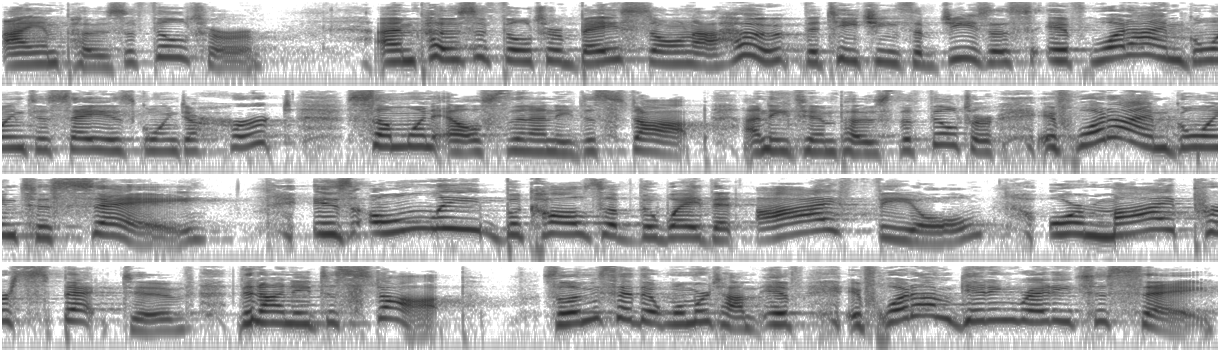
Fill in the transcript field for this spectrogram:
I impose a filter. I impose a filter based on, I hope, the teachings of Jesus. If what I'm going to say is going to hurt someone else, then I need to stop. I need to impose the filter. If what I'm going to say is only because of the way that I feel or my perspective, that I need to stop. So let me say that one more time. If, if what I'm getting ready to say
